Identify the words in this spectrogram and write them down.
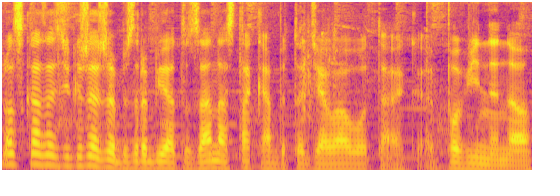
rozkazać grze, żeby zrobiła to za nas, tak aby to działało tak powinno.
